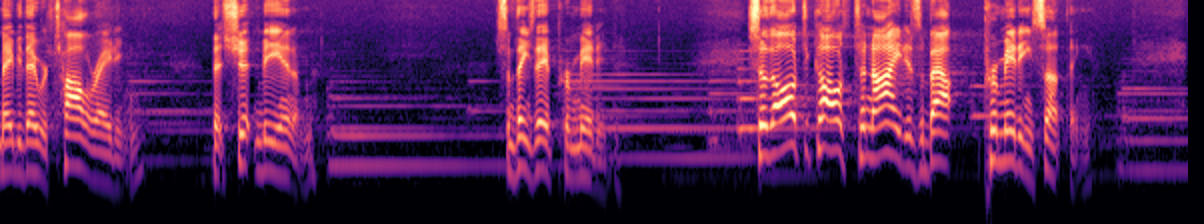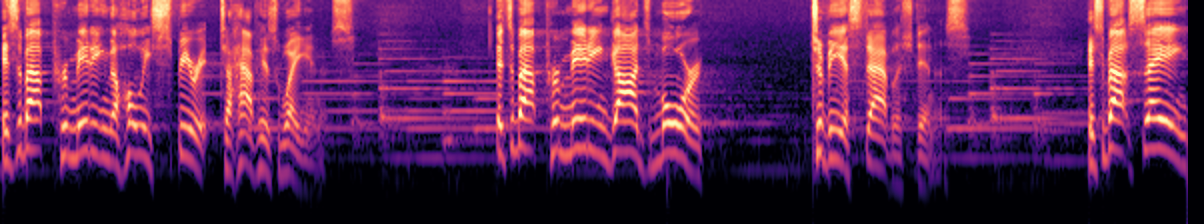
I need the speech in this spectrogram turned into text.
maybe they were tolerating that shouldn't be in them some things they have permitted. So the altar call tonight is about permitting something. It's about permitting the Holy Spirit to have His way in us. It's about permitting God's more to be established in us. It's about saying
